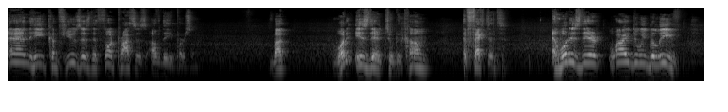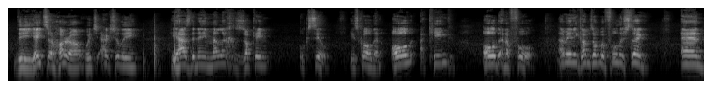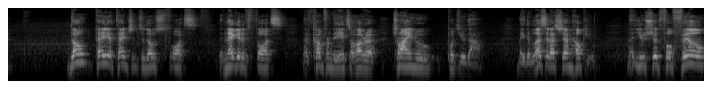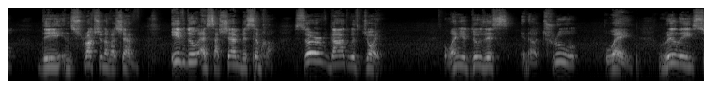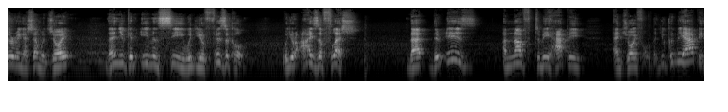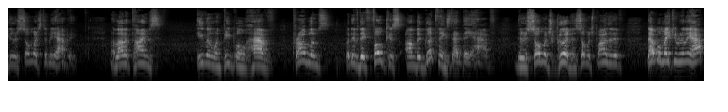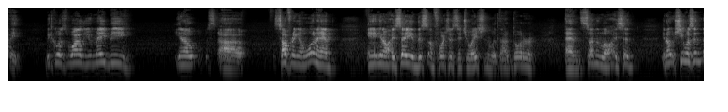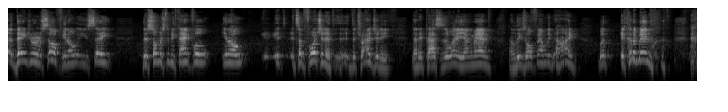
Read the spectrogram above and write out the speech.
and he confuses the thought process of the person. But what is there to become affected? And what is there? Why do we believe the Yetzer Hara, which actually he has the name Melech Zokin Uksil? He's called an old, a king, old and a fool. I mean, he comes up with foolish thing, and don't pay attention to those thoughts, the negative thoughts that come from the Yetzer Hara trying to put you down. May the blessed Hashem help you that you should fulfill the instruction of Hashem. Ivdu es Hashem b'simcha. Serve God with joy. When you do this in a true way, really serving Hashem with joy, then you can even see with your physical, with your eyes of flesh, that there is enough to be happy and joyful. That you could be happy. There's so much to be happy. A lot of times, even when people have problems, but if they focus on the good things that they have, there is so much good and so much positive that will make you really happy. Because while you may be you know, uh, suffering on one hand, and you know, I say in this unfortunate situation with our daughter and son-in-law, I said, you know, she was in danger herself. You know, you say there's so much to be thankful. You know, it, it's unfortunate the tragedy that it passes away, a young man, and leaves whole family behind. But it could have been,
